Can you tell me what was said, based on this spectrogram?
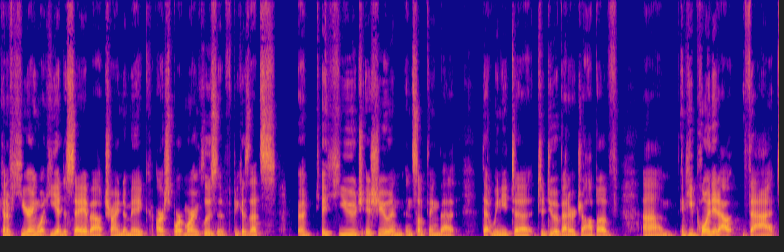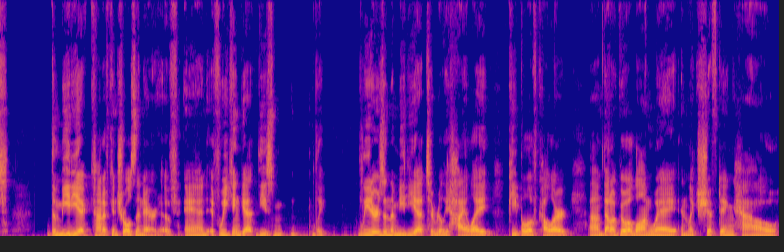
kind of hearing what he had to say about trying to make our sport more inclusive because that's a, a huge issue and, and something that that we need to to do a better job of. Um, and he pointed out that the media kind of controls the narrative, and if we can get these like leaders in the media to really highlight people of color, um, that'll go a long way in like shifting how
